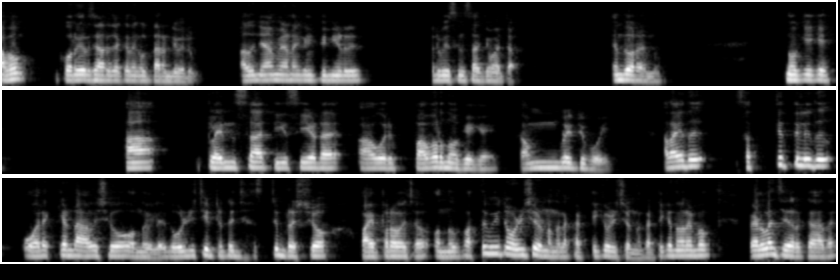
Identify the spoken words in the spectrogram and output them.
അപ്പം കൊറിയർ ചാർജൊക്കെ നിങ്ങൾ തരേണ്ടി വരും. അത് ഞാൻ വേണമെങ്കിൽ പിന്നീട് ഒരു ബിസിനസ് ആക്കി മാറ്റാം. എന്തു പറയുന്നു? നോക്കിക്കേ. ആ ക്ലെൻസ ടി സിയുടെ ആ ഒരു പവർ നോക്കിയൊക്കെ കംപ്ലീറ്റ് പോയി. അതായത് സത്യത്തിൽ ഇത് ഉരയ്ക്കേണ്ട ആവശ്യമോ ഒന്നുമില്ല. ഇത് ഒഴിച്ചിട്ടിട്ട് ജസ്റ്റ് ബ്രഷോ വൈപ്പറോ വെച്ചോ ഒന്ന് പത്ത് മിനിറ്റ് ഒഴിച്ചിടണം. നല്ല കട്ടിക്ക് ഒഴിച്ചിടണം. കട്ടിക്ക് എന്ന് പറയുമ്പോൾ വെള്ളം ചേർക്കാതെ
